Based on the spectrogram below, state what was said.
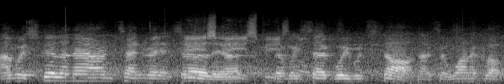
and we're still an hour and 10 minutes Peace, earlier peace, peace. than we said we would start. That's at 1 o'clock.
